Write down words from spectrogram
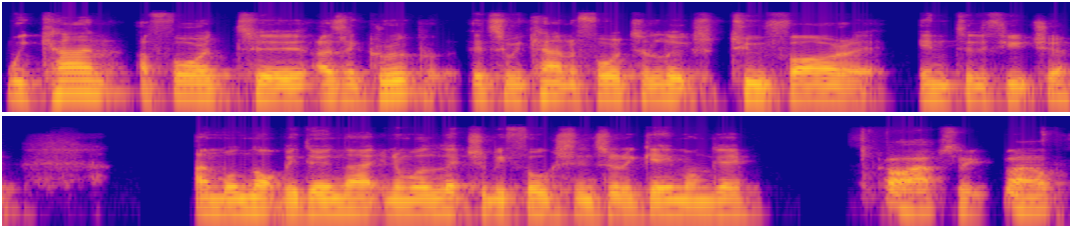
we can't afford to, as a group, it's we can't afford to look too far into the future, and we'll not be doing that. You know, we'll literally be focusing sort of game on game. Oh, absolutely. Well,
